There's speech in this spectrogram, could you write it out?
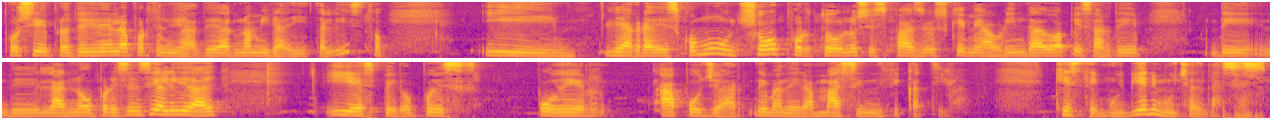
por si de pronto tienen la oportunidad de dar una miradita, listo y le agradezco mucho por todos los espacios que me ha brindado a pesar de, de, la no presencialidad y espero pues poder apoyar de manera más significativa. Que esté muy bien y muchas gracias.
